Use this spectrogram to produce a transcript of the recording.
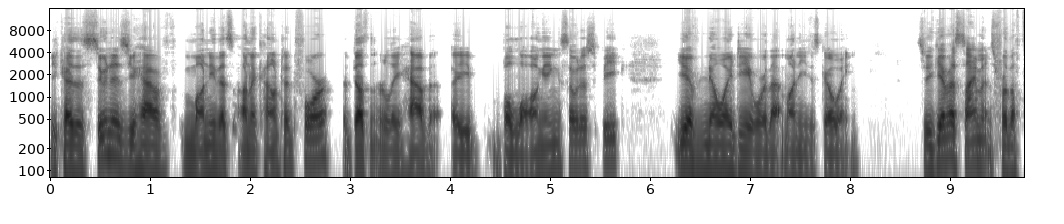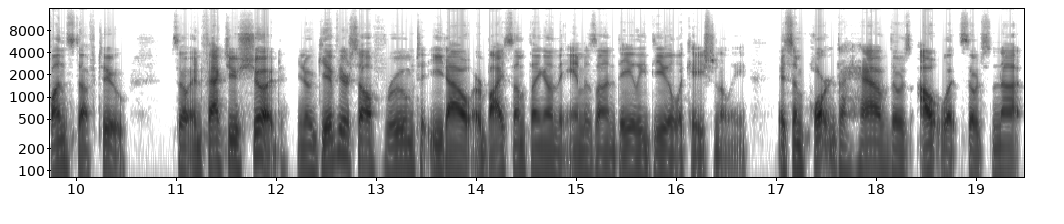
because as soon as you have money that's unaccounted for, that doesn't really have a belonging, so to speak, you have no idea where that money is going. So you give assignments for the fun stuff too. So in fact, you should, you know, give yourself room to eat out or buy something on the Amazon daily deal occasionally. It's important to have those outlets so it's not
